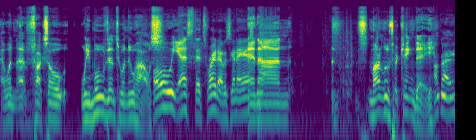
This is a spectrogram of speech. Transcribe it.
I wouldn't. Uh, fuck. So we moved into a new house, Oh yes, that's right. I was gonna ask. and you. on Martin Luther King Day, okay.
